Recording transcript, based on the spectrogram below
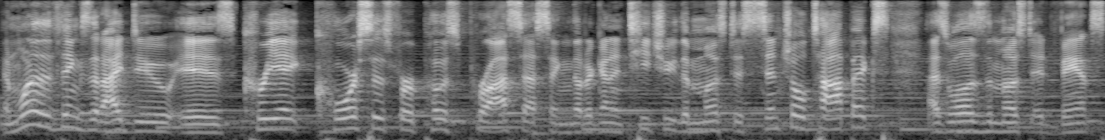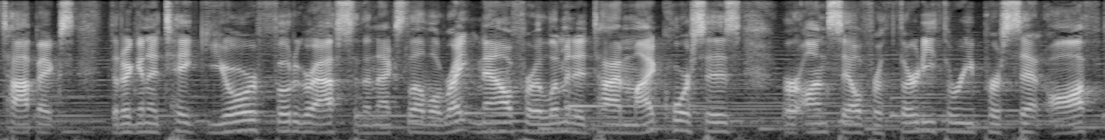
and one of the things that I do is create courses for post processing that are going to teach you the most essential topics as well as the most most advanced topics that are going to take your photographs to the next level. Right now, for a limited time, my courses are on sale for 33% off.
